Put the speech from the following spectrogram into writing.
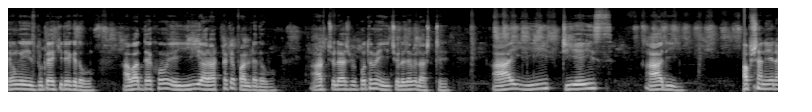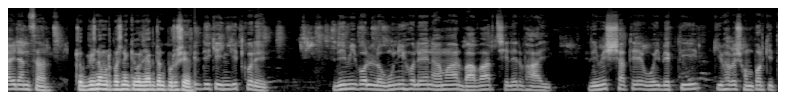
এবং এই দুটো একই রেখে দেবো। আবার দেখো এই ই আর আরটাকে পাল্টে দেবো। আর চলে আসবে প্রথমে ই চলে যাবে লাস্টে I E T H R E option A right answer চব্বিশ নম্বর প্রশ্নে কি বলেছে? একজন পুরুষের। দিকে ইঙ্গিত করে, রিমি বলল, উনি হলেন আমার বাবার ছেলের ভাই। রিমির সাথে ওই ব্যক্তির কীভাবে সম্পর্কিত?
